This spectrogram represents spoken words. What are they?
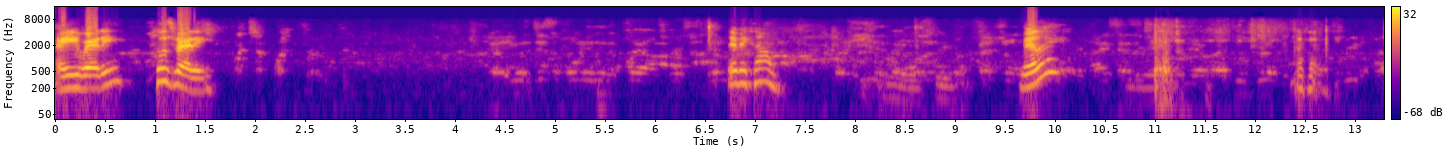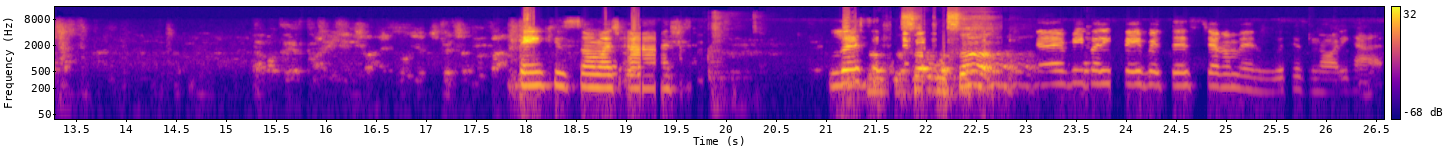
Are you ready? Who's ready? There we come. Really? Okay. Thank you so much, Ash. Listen, What's up? What's up? everybody favorite this gentleman with his naughty hat.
